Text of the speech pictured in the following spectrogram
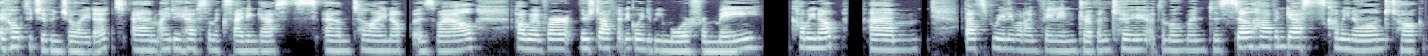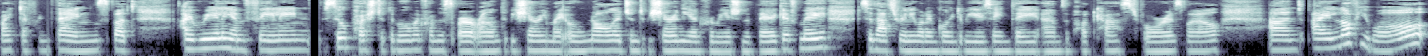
I hope that you've enjoyed it. Um, I do have some exciting guests um, to line up as well. However, there's definitely going to be more from me coming up. Um, that's really what I'm feeling driven to at the moment is still having guests coming on to talk about different things, but I really am feeling so pushed at the moment from the spirit realm to be sharing my own knowledge and to be sharing the information that they give me. So that's really what I'm going to be using the um the podcast for as well. And I love you all.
